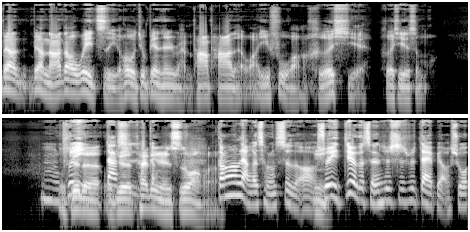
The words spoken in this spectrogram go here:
不要不要拿到位置以后就变成软趴趴的，哇，一副啊和谐和谐什么？嗯，我觉得我觉得太令人失望了。刚刚两个城市了啊、哦，嗯、所以第二个城市是不是代表说，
